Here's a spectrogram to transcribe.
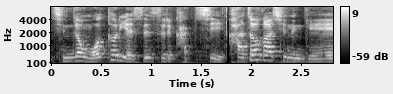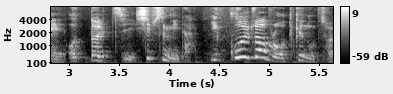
진정 워터리 에센스를 같이 가져가시는 게 어떨지 싶습니다. 이 꿀조합을 어떻게 놓쳐요?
